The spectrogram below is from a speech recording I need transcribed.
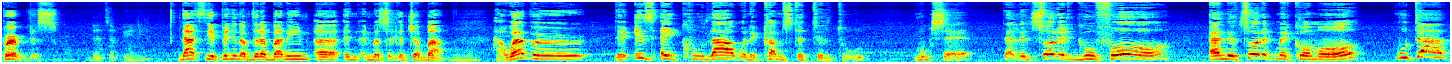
purpose. That's opinion. That's the opinion of the Rabbanim uh, in, in Masechet Shabbat. However, there is a kula when it comes to tiltul, mukse, that letzoret gufo and letzoret mekomo mutar.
